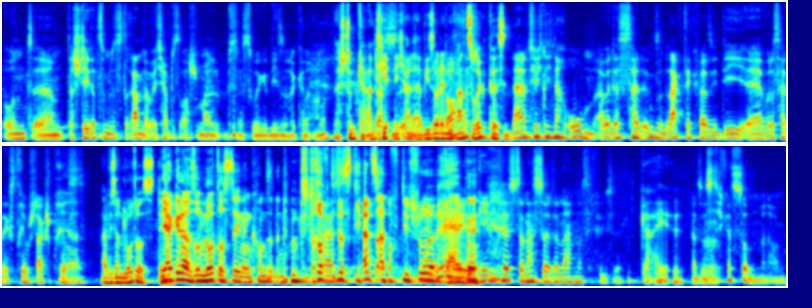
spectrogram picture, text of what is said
Und ähm, das steht da zumindest dran, aber ich habe das auch schon mal ein bisschen was drüber gelesen oder keine Ahnung. Das stimmt garantiert Das, nicht, äh, Alter. Wie soll denn doch, die Wand das- zurückpissen? Nein, natürlich nicht nach oben, aber das ist halt irgendein so ein Lack, der quasi die, äh, wo das halt extrem stark spritzt. Ah, wie so ein Lotus. ja, genau, so ein Lotus-Ding, dann kommen sie, dann tropft heißt- das ganz auf die Schuhe. Wenn du Geil. dagegen pisst, dann hast du halt danach nasse Füße. Geil. Also ist nicht ganz dumm in meinen Augen.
